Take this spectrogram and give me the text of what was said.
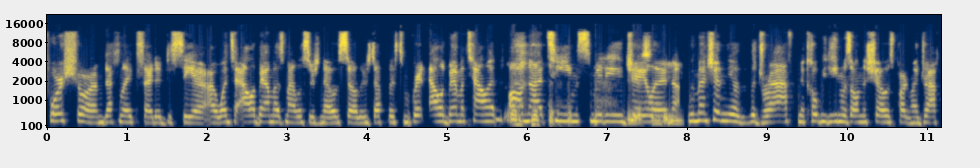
For sure. I'm definitely excited to see it. I went to Alabama, as my listeners know. So there's definitely some great Alabama talent on that team. Smitty, Jalen. Yes, we mentioned, you know, the draft. Nakobe Dean was on the show as part of my draft,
